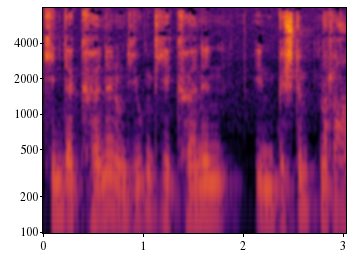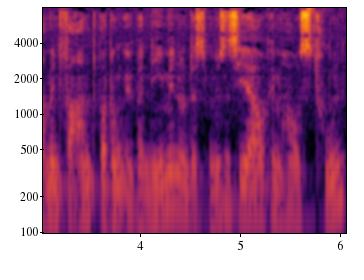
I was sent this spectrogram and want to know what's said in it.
Kinder können und Jugendliche können in bestimmten Rahmen Verantwortung übernehmen und das müssen sie ja auch im Haus tun.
